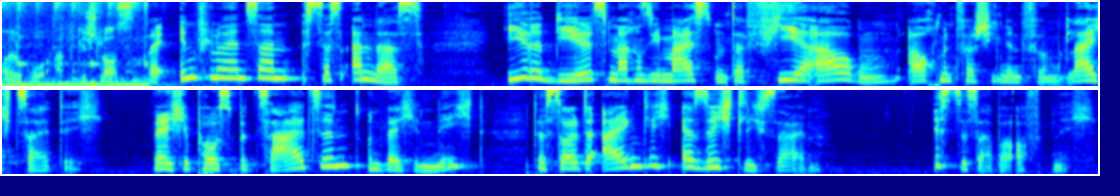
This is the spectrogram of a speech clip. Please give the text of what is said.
Euro abgeschlossen. Bei Influencern ist das anders. Ihre Deals machen sie meist unter vier Augen, auch mit verschiedenen Firmen gleichzeitig. Welche Posts bezahlt sind und welche nicht, das sollte eigentlich ersichtlich sein. Ist es aber oft nicht.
